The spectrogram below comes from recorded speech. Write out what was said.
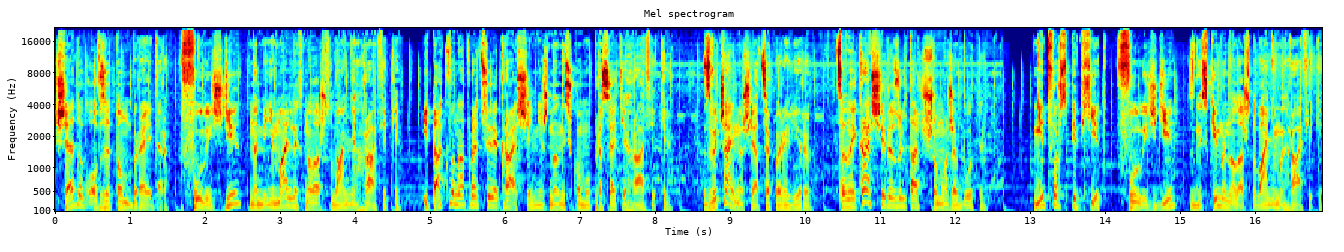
Shadow of the Tomb Raider Full HD на мінімальних налаштуваннях графіки. І так вона працює краще, ніж на низькому пресеті графіки. Звичайно ж, я це перевірив. Це найкращий результат, що може бути. Need for Speed Hit Full HD з низькими налаштуваннями графіки.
